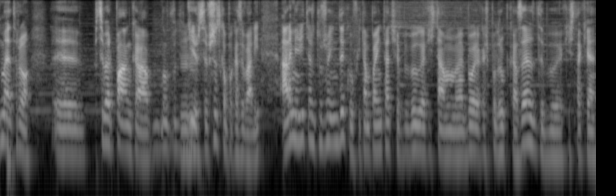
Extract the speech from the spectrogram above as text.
Metro, e, Cyberpunka, no, mhm. Gearsy, wszystko pokazywali, ale mieli też dużo indyków i tam pamiętacie, był jakiś tam, była jakaś podróbka Zeldy, były jakieś takie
